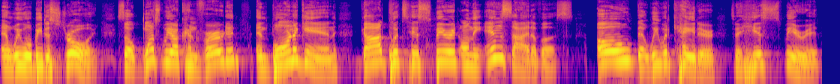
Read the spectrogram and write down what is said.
and we will be destroyed. So once we are converted and born again, God puts his spirit on the inside of us. Oh, that we would cater to his spirit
